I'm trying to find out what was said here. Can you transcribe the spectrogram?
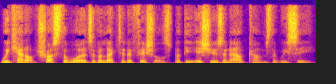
We cannot trust the words of elected officials but the issues and outcomes that we see.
